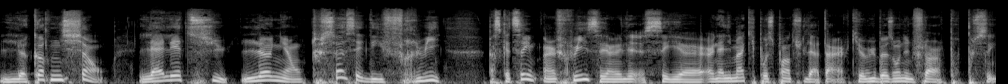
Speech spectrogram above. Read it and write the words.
le cornichon, la laitue, l'oignon, tout ça, c'est des fruits. Parce que, tu sais, un fruit, c'est un, c'est euh, un aliment qui pousse pas en dessous de la terre, qui a eu besoin d'une fleur pour pousser.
